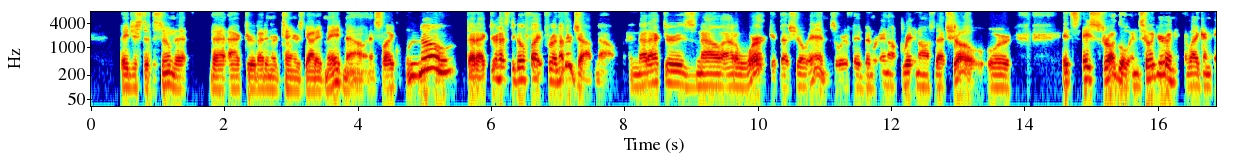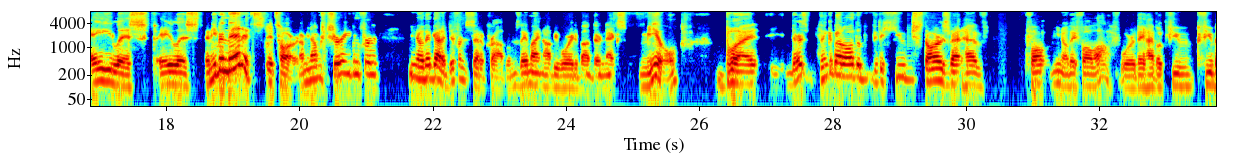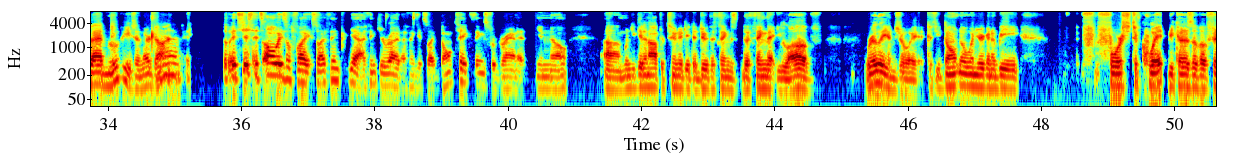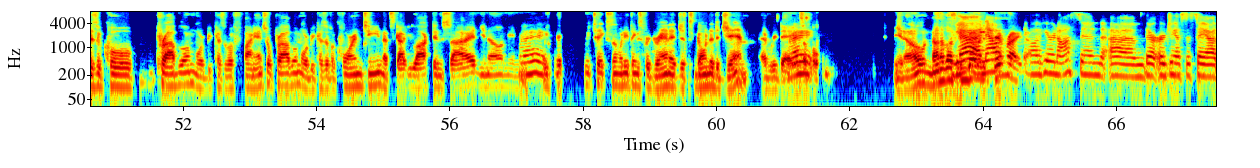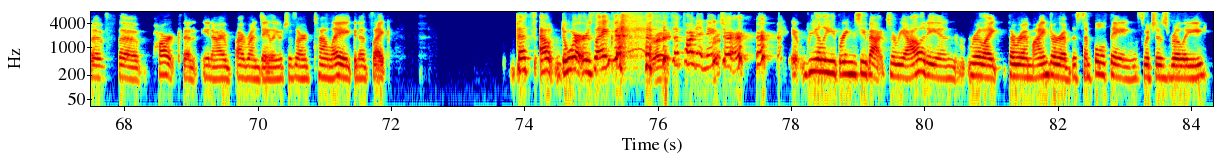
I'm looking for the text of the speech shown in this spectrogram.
they just assume that that actor, that entertainer's got it made now. And it's like, no, that actor has to go fight for another job now. And that actor is now out of work if that show ends, or if they've been written off, written off that show, or it's a struggle until you're an, like an A list, A list, and even then it's it's hard. I mean, I'm sure even for you know they've got a different set of problems. They might not be worried about their next meal, but there's think about all the the huge stars that have fall you know they fall off or they have a few few bad movies and they're done. Yeah. so it's just it's always a fight. So i think yeah i think you're right. I think it's like don't take things for granted you know um, when you get an opportunity to do the things the thing that you love really enjoy it. Because you don't know when you're going to be f- forced to quit because of a physical problem or because of a financial problem or because of a quarantine that's got you locked inside you know? I mean right. we, we take so many things for granted just going to the gym every day right. you know none of us yeah, can go to now, the gym right now here in austin um, they're urging us to stay out of the park that you know I, I run daily which is our town lake and it's like that's outdoors like right. it's a part of nature right. it really brings you back to reality and we're like the reminder of the simple things which is really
